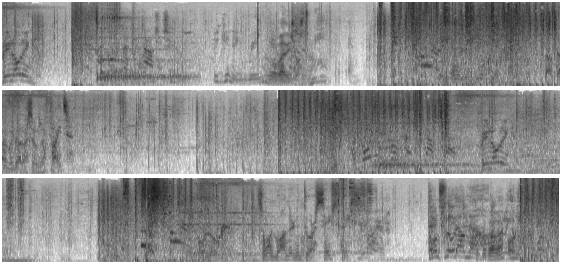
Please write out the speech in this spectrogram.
Reloading. Beginning ring ¿Cómo va, dice? Just me and Enemies real close. About time we got ourselves a fight. Reloading. Oh look. Someone wandered into our safe space. Don't slow down now. Only two more people.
